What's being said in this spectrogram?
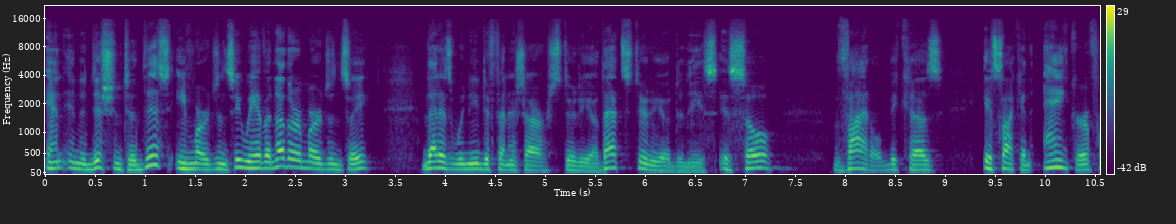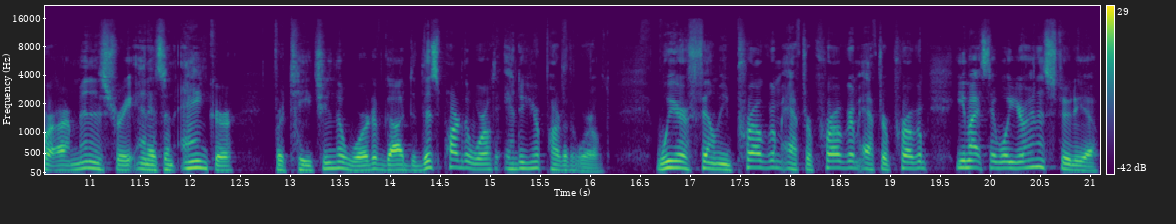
And in addition to this emergency, we have another emergency. That is, we need to finish our studio. That studio, Denise, is so vital because it's like an anchor for our ministry and it's an anchor for teaching the Word of God to this part of the world and to your part of the world. We are filming program after program after program. You might say, well, you're in a studio.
